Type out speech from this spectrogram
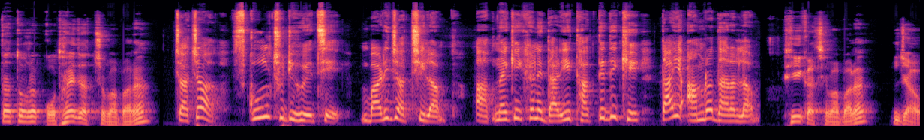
তা তোমরা কোথায় যাচ্ছ বাবারা? চাচা স্কুল ছুটি হয়েছে বাড়ি যাচ্ছিলাম। আপনাকে এখানে দাঁড়িয়ে থাকতে দেখে তাই আমরা দাঁড়ালাম। ঠিক আছে বাবারা যাও।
